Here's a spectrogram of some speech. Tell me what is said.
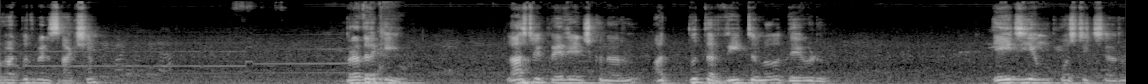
ఒక అద్భుతమైన సాక్ష్యం. బ్రదర్కి లాస్ట్ వీక్ ప్రేర్ చేయించుకున్నారు. అద్భుత రీతిలో దేవుడు ఏజిఎం పోస్ట్ ఇచ్చారు.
